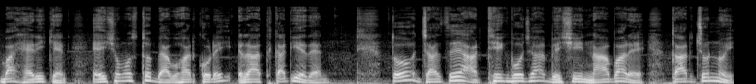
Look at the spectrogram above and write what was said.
বা হ্যারিকেন এই সমস্ত ব্যবহার করেই রাত কাটিয়ে দেন। তো যাতে আর্থিক বোঝা বেশি না বাড়ে, তার জন্যই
